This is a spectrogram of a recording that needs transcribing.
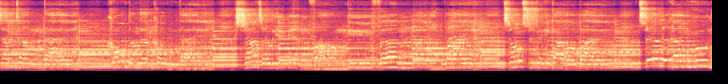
在等待，空荡的口袋，想在里面放一份爱，Why 总是被打败，真的很无奈。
